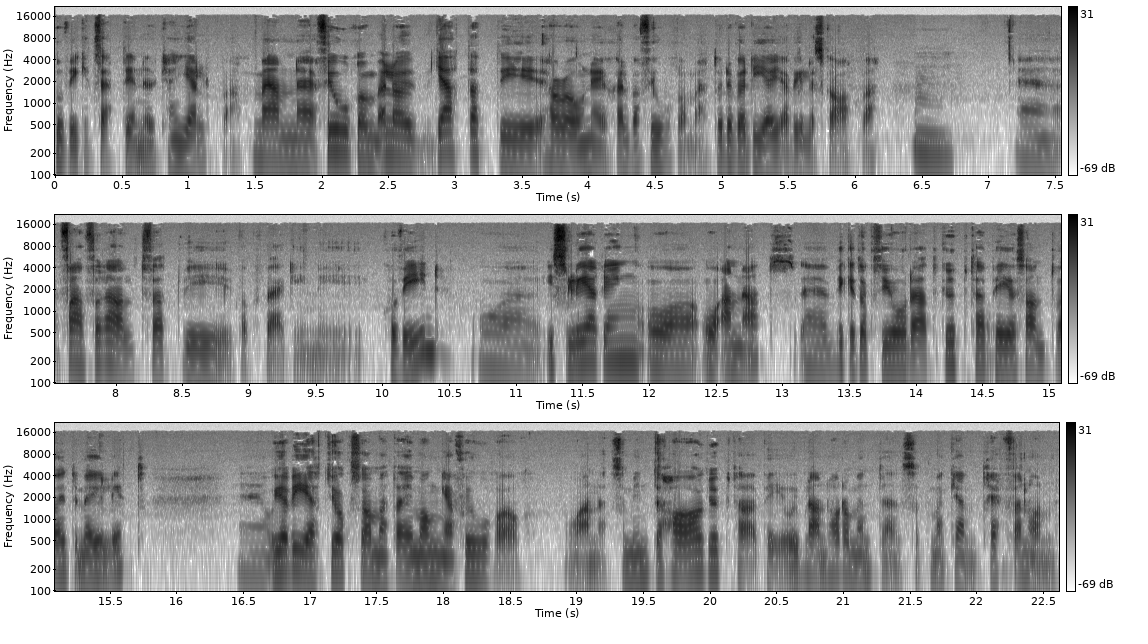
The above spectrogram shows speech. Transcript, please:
på vilket sätt det nu kan hjälpa. Men eh, forum, eller hjärtat i Her Own är själva forumet och det var det jag ville skapa. Mm. Eh, framförallt för att vi var på väg in i covid och isolering och, och annat. Eh, vilket också gjorde att gruppterapi och sånt var inte möjligt. Eh, och jag vet ju också om att det är många jourer och annat som inte har gruppterapi och ibland har de inte ens att man kan träffa någon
